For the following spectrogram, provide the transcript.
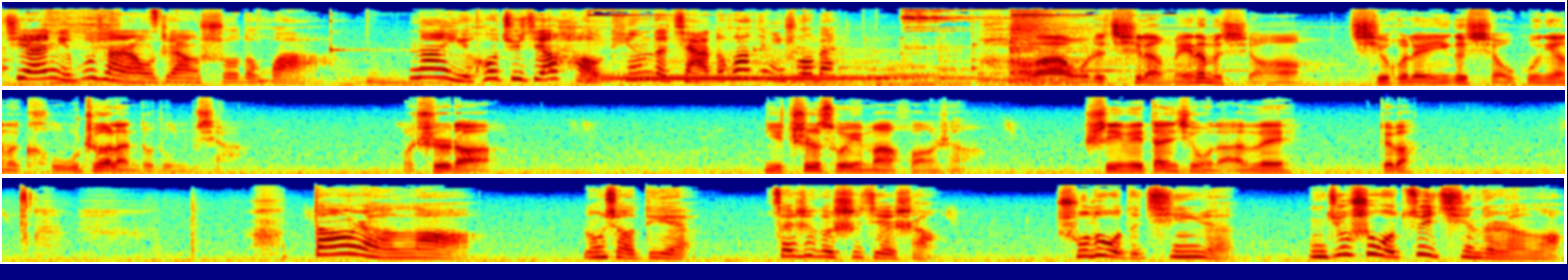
既然你不想让我这样说的话，那以后去捡好听的、假的话跟你说呗。好了，我这气量没那么小，岂会连一个小姑娘的口无遮拦都容不下？我知道，你之所以骂皇上，是因为担心我的安危，对吧？当然了，龙小弟，在这个世界上，除了我的亲人，你就是我最亲的人了。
